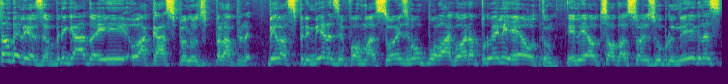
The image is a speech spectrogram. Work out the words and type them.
Então, beleza. Obrigado aí, Acácio, pelos, pela, pelas primeiras informações. Vamos pular agora pro Elielton. Elielton, saudações rubro-negras.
